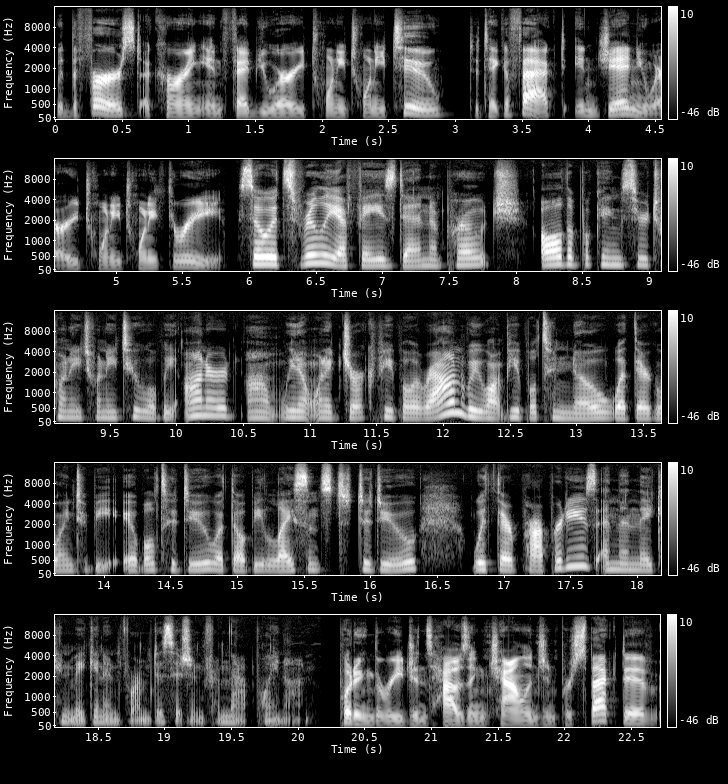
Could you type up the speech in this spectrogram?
with the first occurring in February 2022 to take effect in January 2023. So it's really a phased in approach. All the bookings through 2022 will be honored. Um, we don't want to jerk people around. We want people to know what they're going to be able to do, what they'll be licensed to do with their properties, and then they can make an informed decision from that point on. Putting the region's housing challenge in perspective,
